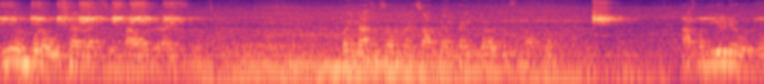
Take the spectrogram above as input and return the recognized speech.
येऊन पुढं हुशार राहायचं सावध राहायचं. पहिलं असं समजायचं आपल्याला काही कळतच नव्हतं. आपण येडे होतो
